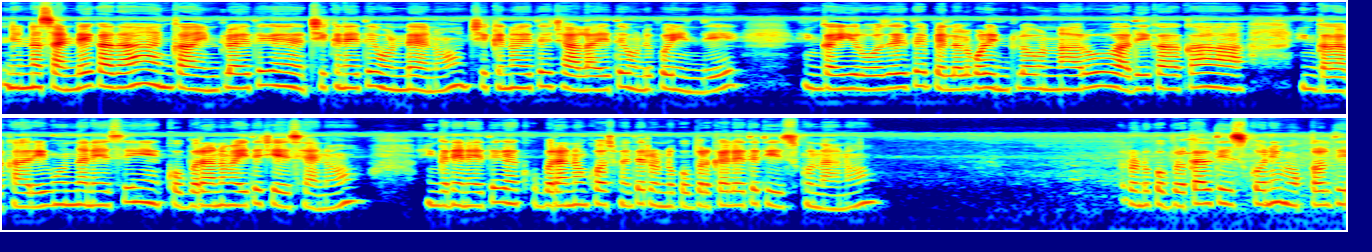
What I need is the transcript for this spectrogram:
నిన్న సండే కదా ఇంకా ఇంట్లో అయితే చికెన్ అయితే వండాను. చికెన్ అయితే చాలా అయితే ఉండిపోయింది. ఇంకా ఈ రోజైతే పిల్లలు కూడా ఇంట్లో ఉన్నారు. అది కాక ఇంకా కర్రీ ఉందనేసి కొబ్బరన్నం అయితే చేశాను. ఇంకా నేనైతే కొబ్బరన్నం కోసం అయితే రెండు కొబ్బరికాయలు అయితే తీసుకున్నాను. రెండు కొబ్బరికాయలు తీసుకొని ముక్కలు తీ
